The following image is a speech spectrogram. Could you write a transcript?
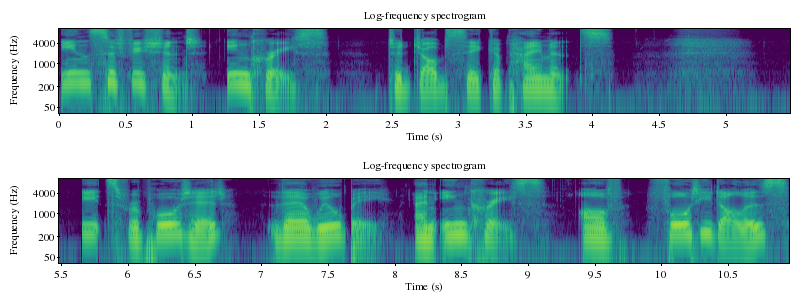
insufficient increase to job seeker payments. It's reported there will be an increase of $40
